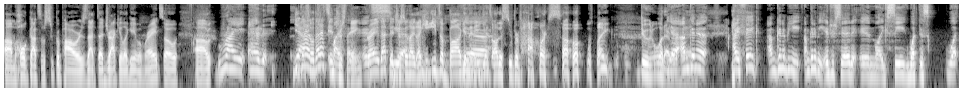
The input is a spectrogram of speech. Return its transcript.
um hoult got some superpowers that uh, dracula gave him right so uh right and yeah, that, so that's, that's interesting, right? That's interesting. Yeah. Like, like he eats a bug and yeah. then he gets all the superpowers. So, like, dude, whatever. Yeah, man. I'm gonna. I think I'm gonna be I'm gonna be interested in like seeing what this what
